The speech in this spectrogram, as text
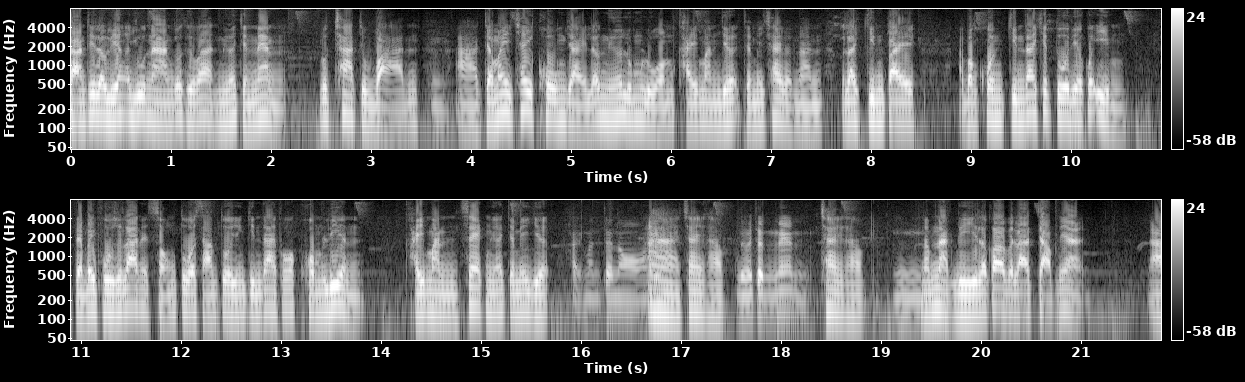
การที่เราเลี้ยงอายุนานก็คือว่าเนื้อจะแน่น รสชาติจะหวานอืมอ่าจะไม่ใช่โครงใหญ่แล้วเนื้อหลวมๆไขมันเยอะจะไม่ใช่แบบนั้น เวลากินไปอะบางคนกินได้แค่ตัวเดียวก็อิ่ม แต่ใบโพธิ์สุราษฎร์เนี่ยสองตัวสามตัวยังกินได้เพราะว่าความเลี่ยน ไขมันแทรกเนื้อจะไม่เยอะ ไขมันจะน้อย อ่าใช่ครับ เนื้อจะแน่นใช่ครับ อืมน้ำหนักดีแล้วก็เวลาจับเนี่ยอ่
